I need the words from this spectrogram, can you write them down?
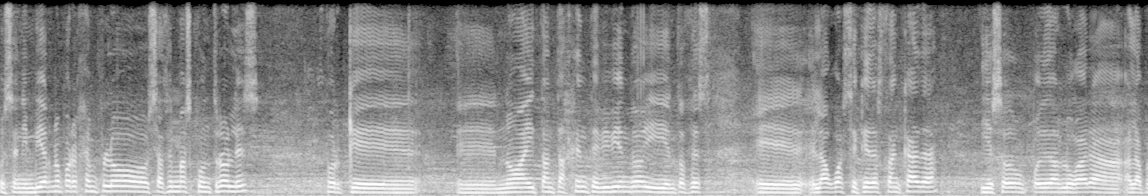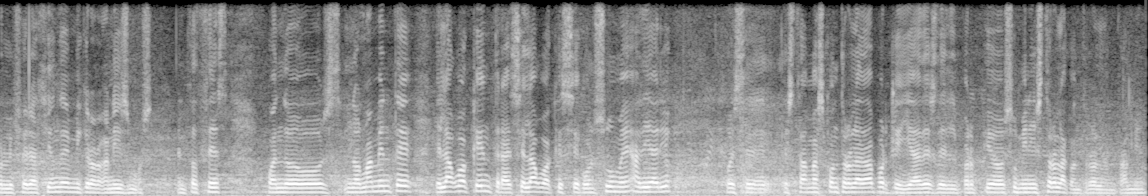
pues en invierno por ejemplo se hacen más controles porque eh, no hay tanta gente viviendo y entonces eh, el agua se queda estancada y eso puede dar lugar a, la proliferación de microorganismos. Entonces, cuando normalmente el agua que entra es el agua que se consume a diario, pues eh, está más controlada porque ya desde el propio suministro la controlan también.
